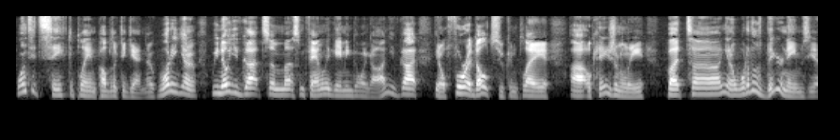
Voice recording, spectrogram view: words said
once it's safe to play in public again? Now, what are you know? We know you've got some uh, some family gaming going on. You've got you know four adults who can play uh, occasionally. But uh, you know, what are those bigger names? You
